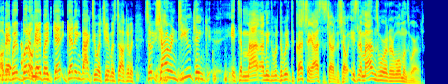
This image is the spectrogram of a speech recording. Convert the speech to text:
Okay, but but okay, but get, getting back to what Jim was talking about. So, Sharon, do you think it's a man? I mean, the, the, the question I asked at the start of the show: Is it a man's world or a woman's world?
